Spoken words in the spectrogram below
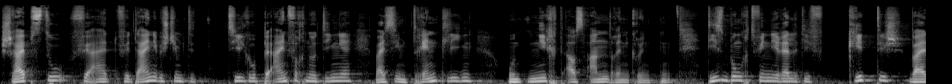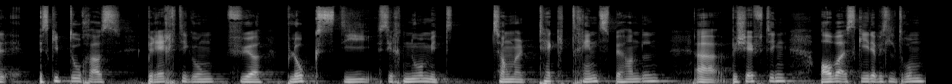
Schreibst du für, ein, für deine bestimmte Zielgruppe einfach nur Dinge, weil sie im Trend liegen und nicht aus anderen Gründen. Diesen Punkt finde ich relativ kritisch, weil es gibt durchaus Berechtigung für Blogs, die sich nur mit sagen wir mal, Tech-Trends behandeln, äh, beschäftigen. Aber es geht ein bisschen drum,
